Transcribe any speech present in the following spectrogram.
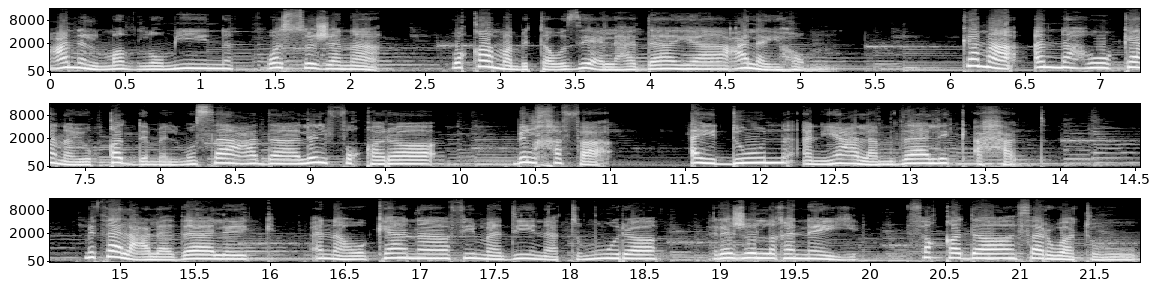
عن المظلومين والسجناء وقام بتوزيع الهدايا عليهم. كما أنه كان يقدم المساعدة للفقراء بالخفاء أي دون أن يعلم ذلك أحد. مثال على ذلك أنه كان في مدينة مورا رجل غني فقد ثروته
